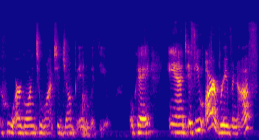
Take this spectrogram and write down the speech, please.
who are going to want to jump in with you okay? And if you are brave enough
